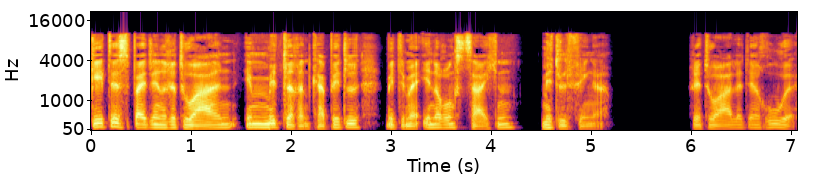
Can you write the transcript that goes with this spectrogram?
geht es bei den Ritualen im mittleren Kapitel mit dem Erinnerungszeichen Mittelfinger. Rituale der Ruhe,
